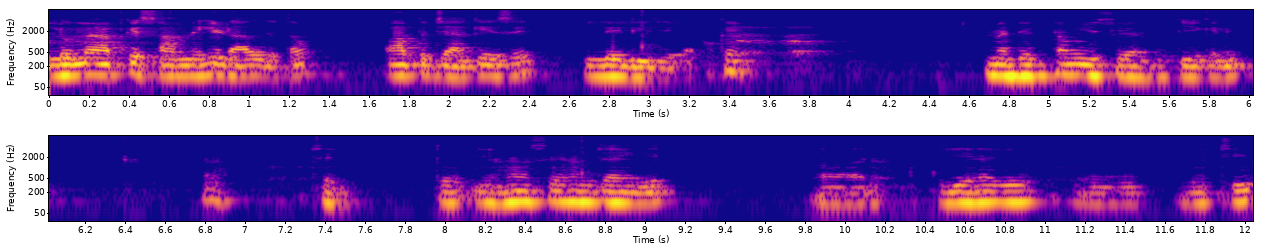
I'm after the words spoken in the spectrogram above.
लो, मैं आपके सामने ही डाल देता हूँ। आप जाके इसे ले लीजिएगा ओके मैं देखता हूँ ये शेयर होती है कि नहीं। है ना? चलिए तो यहाँ से हम जाएँगे। और ये है जो वो चीज़।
